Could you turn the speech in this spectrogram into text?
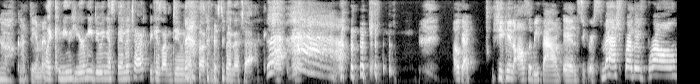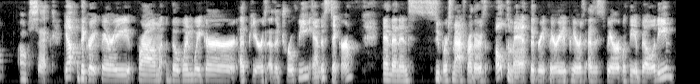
oh, god damn it. Like, can you hear me doing a spin attack? Because I'm doing a fucking spin attack. okay. She can also be found in Super Smash Brothers Brawl. Oh, sick. Yep, the Great Fairy from the Wind Waker appears as a trophy and a sticker. And then in Super Smash Brothers Ultimate, the Great Fairy appears as a spirit with the ability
